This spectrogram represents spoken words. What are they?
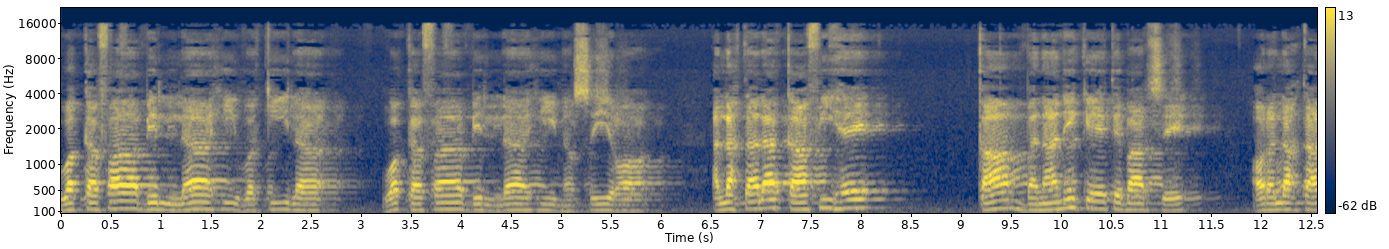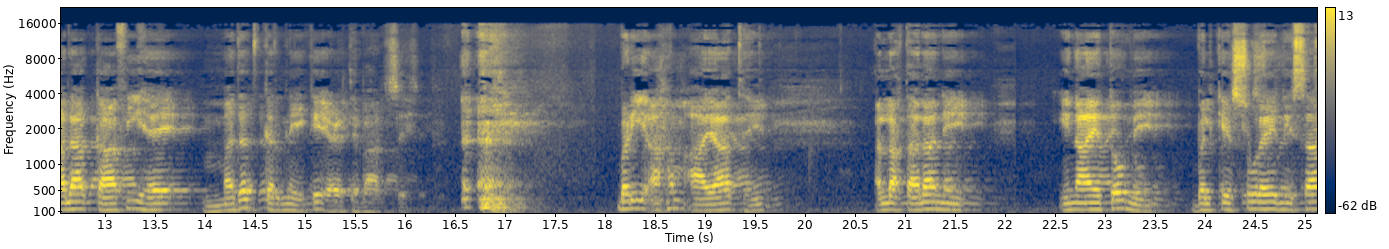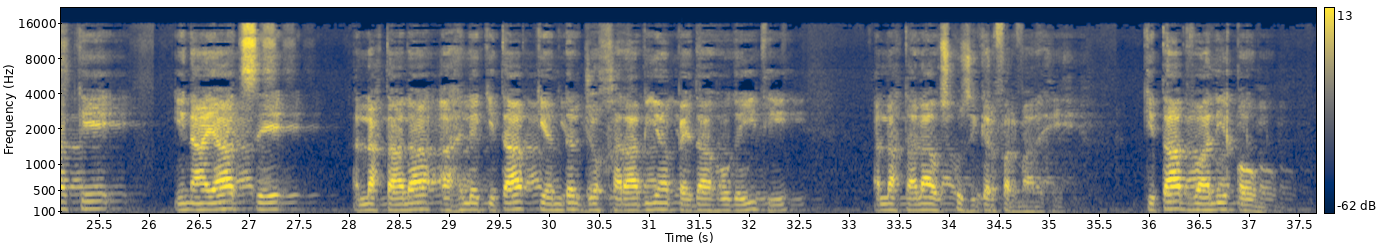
वकफा बिल्लाही वकीला, वकफा बिल्लाही नसीरा। अल्लाह ताला काफ़ी है काम बनाने के एतबार से और अल्लाह ताला काफ़ी है मदद करने के एतबार से। बड़ी अहम आयात हैं। अल्लाह ताला ने इन आयतों में, बल्कि सूरह निसा के इन आयात से अल्लाह ताला अहले किताब के अंदर जो खराबियाँ पैदा हो गई थी, अल्लाह ताला उसको ज़िक्र फरमा रहे हैं। किताब वाली कौम,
